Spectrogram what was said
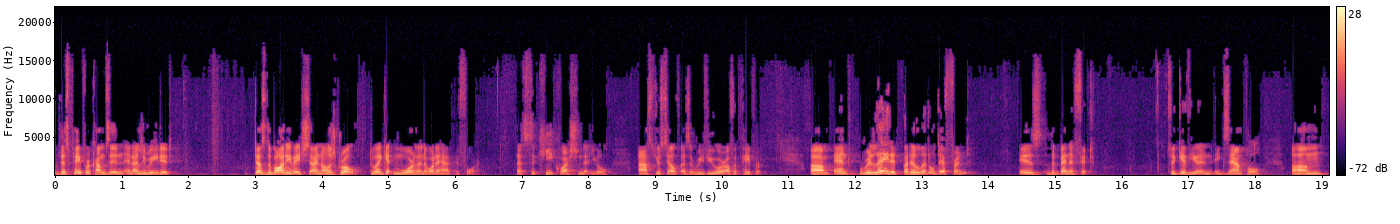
this paper comes in and I read it. Does the body of HCI knowledge grow? Do I get more than what I had before? That's the key question that you'll ask yourself as a reviewer of a paper. Um, and related, but a little different, is the benefit. To give you an example, um,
